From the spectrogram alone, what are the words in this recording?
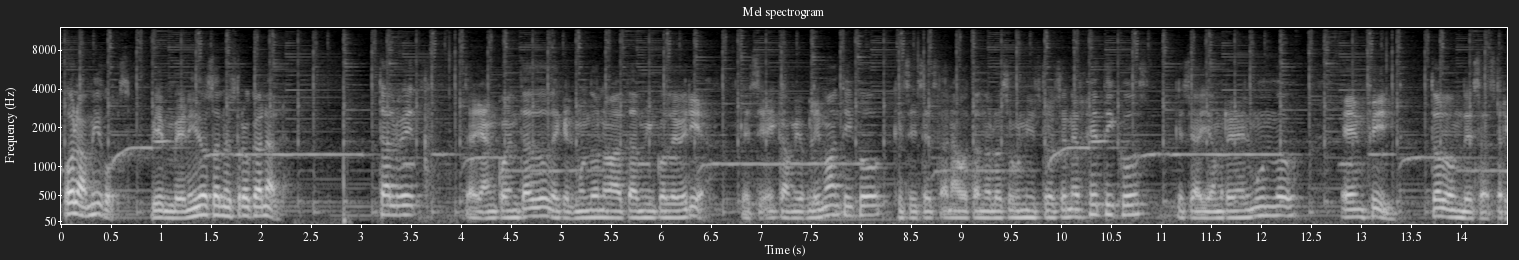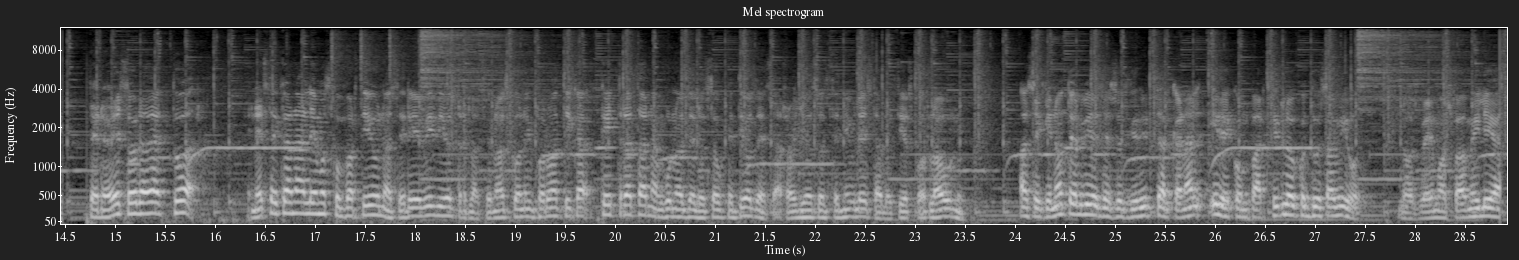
Hola amigos, bienvenidos a nuestro canal. Tal vez te hayan contado de que el mundo no va tan como debería, que si hay cambio climático, que si se están agotando los suministros energéticos, que si hay hambre en el mundo, en fin, todo un desastre. Pero es hora de actuar. En este canal hemos compartido una serie de vídeos relacionados con la informática que tratan algunos de los objetivos de desarrollo sostenible establecidos por la ONU. Así que no te olvides de suscribirte al canal y de compartirlo con tus amigos. Nos vemos familia.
